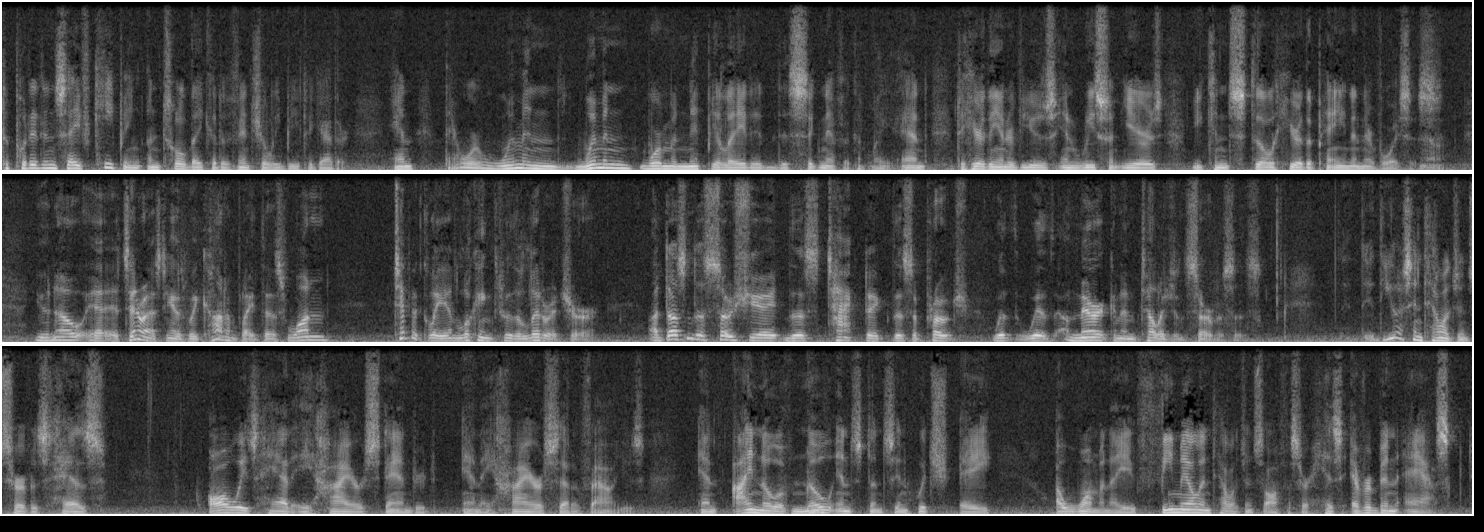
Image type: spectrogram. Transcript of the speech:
to put it in safekeeping until they could eventually be together. And there were women women were manipulated significantly and to hear the interviews in recent years you can still hear the pain in their voices yeah. you know it's interesting as we contemplate this one typically in looking through the literature, uh, doesn't associate this tactic, this approach, with, with American intelligence services. The, the U.S. intelligence service has always had a higher standard and a higher set of values. And I know of no instance in which a a woman, a female intelligence officer, has ever been asked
